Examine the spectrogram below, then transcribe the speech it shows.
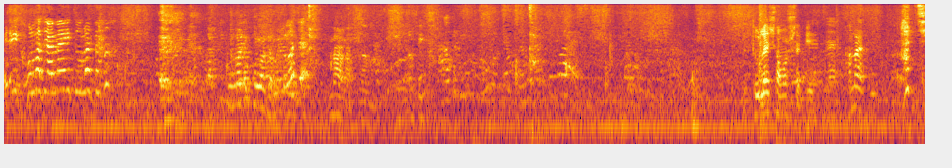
এটা খোলা যায় না। এই তুলাটা খোলা যায় তুলায় সমস্যা কি? আমরা হাচ্ছি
